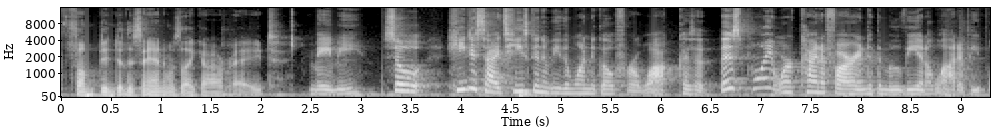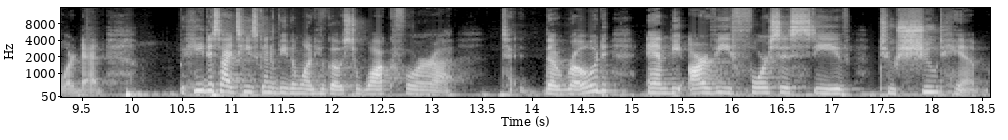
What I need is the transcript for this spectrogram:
thumped into the sand and was like, all right. Maybe. So he decides he's going to be the one to go for a walk because at this point we're kind of far into the movie and a lot of people are dead. But he decides he's going to be the one who goes to walk for uh, t- the road, and the RV forces Steve to shoot him.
